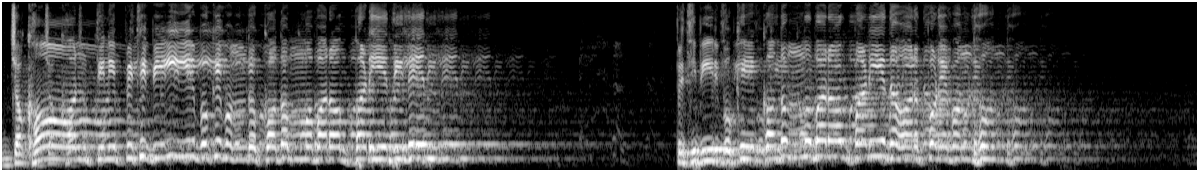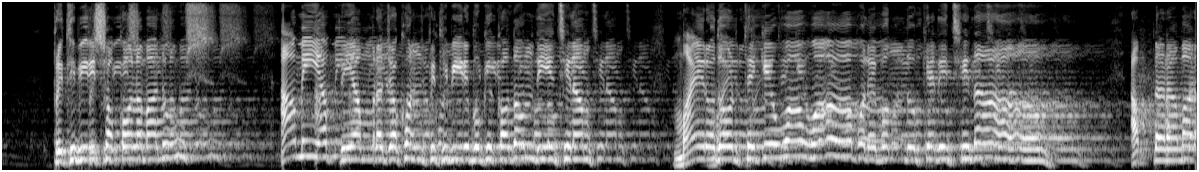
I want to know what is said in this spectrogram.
যখন তিনি পৃথিবীর বুকে বন্ধ কদম মোবারক বাড়িয়ে দিলেন পৃথিবীর বুকে কদম মোবারক বাড়িয়ে দেওয়ার পরে বন্ধ পৃথিবীর সকল মানুষ আমি আপনি আমরা যখন পৃথিবীর বুকে কদম দিয়েছিলাম মায়ের ওদর থেকে ওয়া ওয়া বলে বন্ধু কেঁদেছিলাম। আপনার আমার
